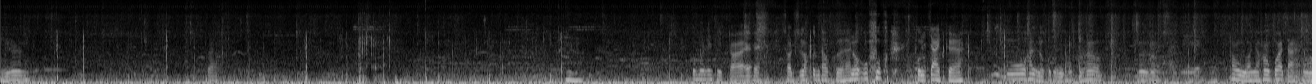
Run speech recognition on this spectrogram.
นี่ก็กูไม่ได้ ที่จอยสอดล็อกคุณเตาเก๋โอ้โหภูมิใจเกลือโอ้ให้หนูคุณเตาเกลือเออห้องหนูอย่าห้องพวกแต่อืม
